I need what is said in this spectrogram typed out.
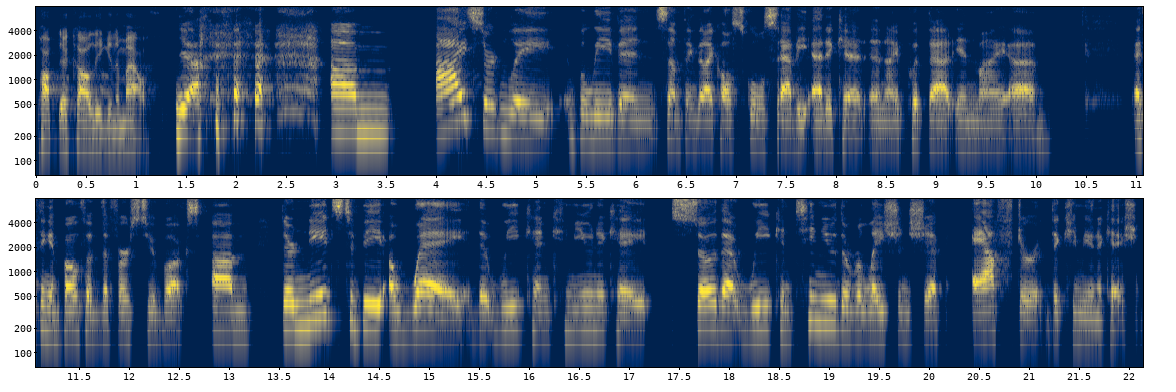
pop their colleague in the mouth? Yeah. um, I certainly believe in something that I call school savvy etiquette, and I put that in my, uh, I think, in both of the first two books. Um, there needs to be a way that we can communicate so that we continue the relationship after the communication.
